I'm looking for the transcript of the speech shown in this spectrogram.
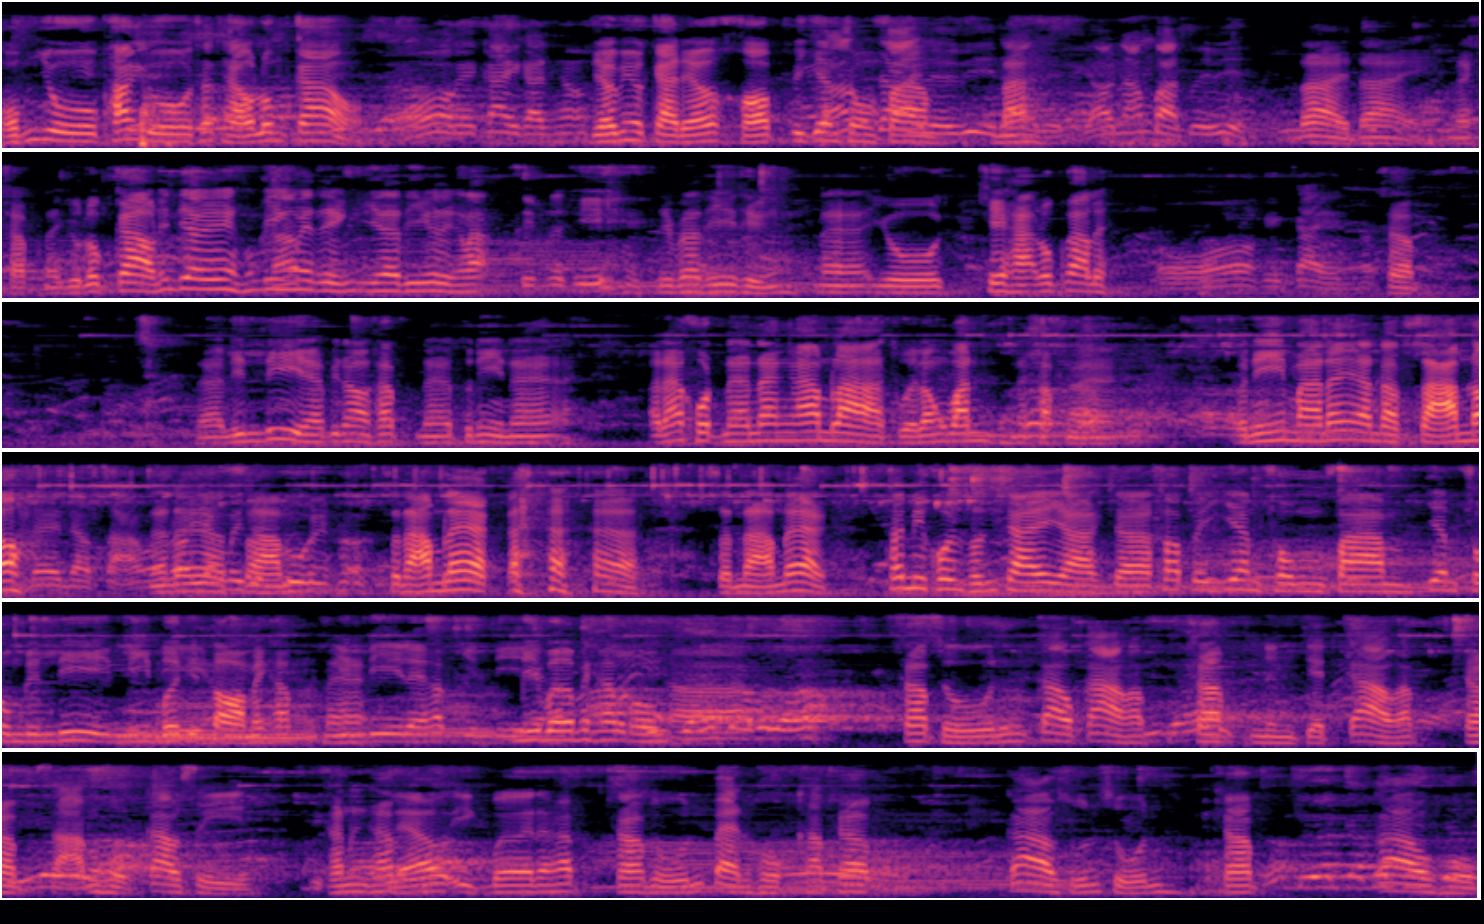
ผมอยู่พักอยู่แถวๆร่มเกล้าอ๋อใกล้ๆกันครับเดี๋ยวมีโอกาสเดี๋ยวขอไปเยี่ยมชมฟาร์มได้เลยพี่นะได้เลยเดี๋ยวเอาน้ำบัตรไปพี่ได้ได้นะครับนะอยู่ร่มเกล้านิดเดียวเองวิ่งไม่ถึงกี่นาทีก็ถึงละ10นาทีสิบนาทีถึงนะฮะอยู่เคหะร่มเกล้าเลยอ๋อใกล้ๆกันครับครับ นะลินลี่นะพี่น้องครับนะตัวนี้นะฮะอนาคตนะนางงามล่าถวยรางวัลนะครับนะวันนี้มาได้อันดับสามเนาะได้อันดับสามนะได้อันยัดับไม่สามถึงคู่นะครับสนามแรก สนามแรก ถ้ามีคนสนใจอยากจะเข้าไปเยี่ยมชมฟาร์มเยี่ยมชมลินลี่มีเบอร์ติดต่อไหมครับนะยินฮะดีเลยครับยินดีมีเบอร์ไหมครับผมครับศูนย์เก้าเก้าครับครับหนึ่งเจ็ดเก้าครับครับสามหกเก้าสี่อีกครั้งหนึ่งครับ แล้วอีกเบอร์นะครับครับ ศูนย์แปดหกครับ ครับ เก้าศูนย์ศูนย์ครับเก้าหก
